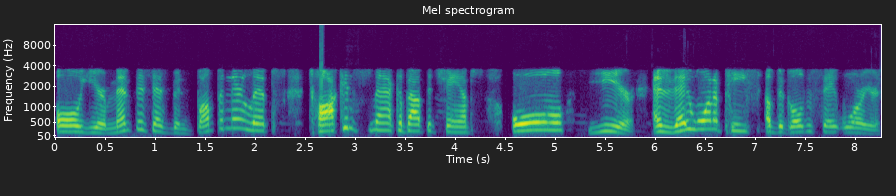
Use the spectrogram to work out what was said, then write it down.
all year. Memphis has been bumping their lips, talking smack about the champs all year, and they want a piece of the Golden State Warriors.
